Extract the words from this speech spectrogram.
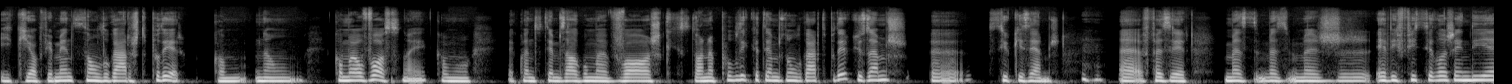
e que obviamente são lugares de poder, como, não, como é o vosso, não é? Como é quando temos alguma voz que se torna pública, temos um lugar de poder que usamos ah, se o quisermos ah, fazer. Mas, mas, mas eh, é difícil hoje em dia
